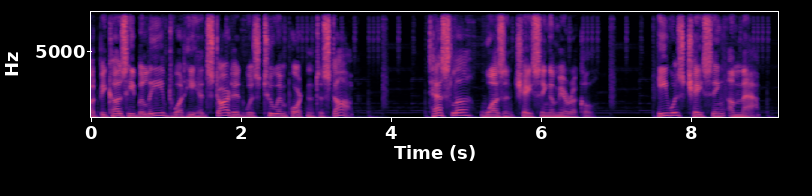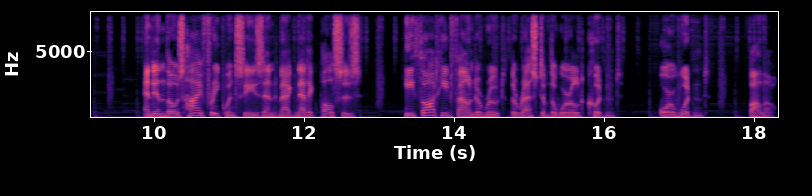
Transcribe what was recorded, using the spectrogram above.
but because he believed what he had started was too important to stop. Tesla wasn't chasing a miracle. He was chasing a map and in those high frequencies and magnetic pulses, he thought he'd found a route the rest of the world couldn't, or wouldn't, follow.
